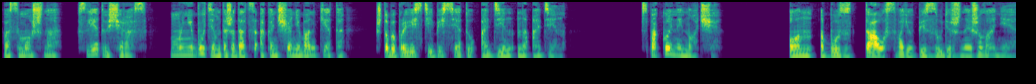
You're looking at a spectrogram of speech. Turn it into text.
«Возможно, в следующий раз мы не будем дожидаться окончания банкета, чтобы провести беседу один на один. Спокойной ночи». Он обуздал свое безудержное желание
